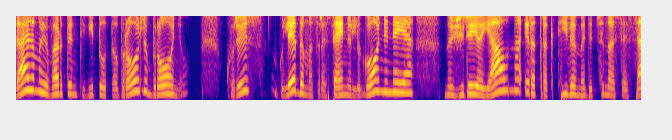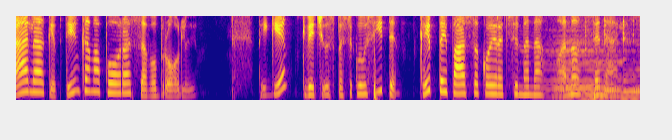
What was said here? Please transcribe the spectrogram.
galima įvardinti Vytauto brolių bronių, kuris, gulėdamas Raseinių ligoninėje, nužiūrėjo jauną ir atraktyvę medicinos seselę kaip tinkamą porą savo broliui. Taigi, kviečiu Jūs pasiklausyti, kaip tai pasako ir atsimena mano senelis.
